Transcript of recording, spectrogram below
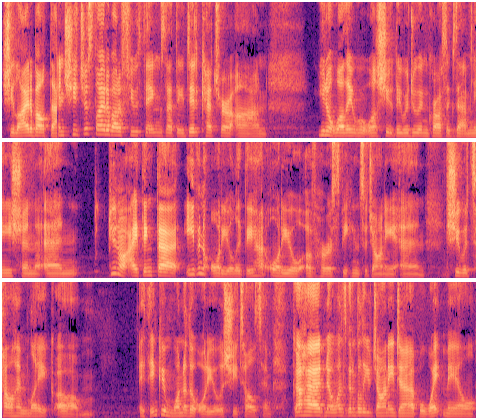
she lied about that. And she just lied about a few things that they did catch her on you know, while they were while she they were doing cross examination and you know, I think that even audio, like they had audio of her speaking to Johnny and she would tell him like um I think in one of the audios she tells him, "Go ahead, no one's gonna believe Johnny Depp, a white male,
